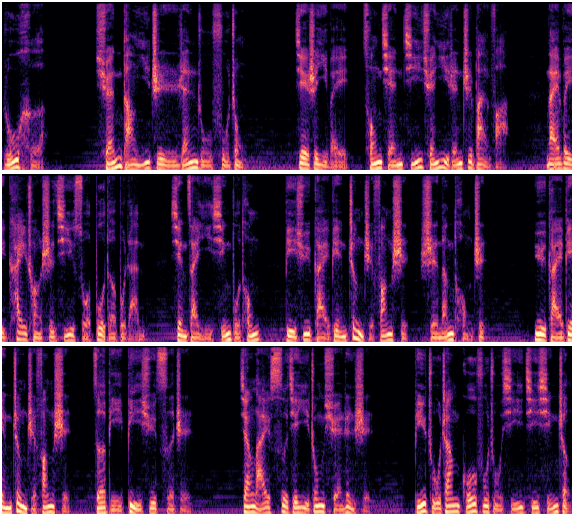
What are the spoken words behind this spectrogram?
如何，全党一致忍辱负重。届时以为从前集权一人之办法，乃为开创时期所不得不然。现在已行不通，必须改变政治方式，使能统治。欲改变政治方式，则彼必须辞职。将来四届一中选任时，彼主张国府主席及行政、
